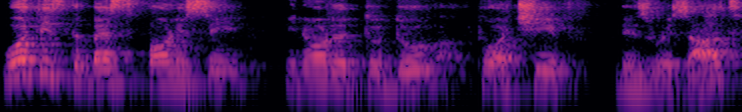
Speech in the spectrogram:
what is the best policy in order to do to achieve this result?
